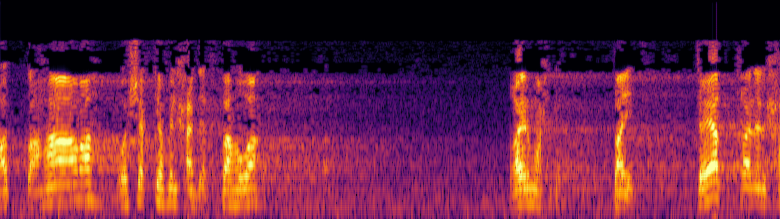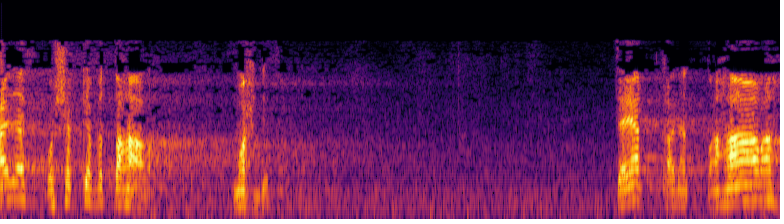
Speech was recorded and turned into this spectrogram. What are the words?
الطهارة وشك في الحدث فهو غير محدث. طيب تيقن الحدث وشك في الطهارة محدث. تيقن الطهارة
